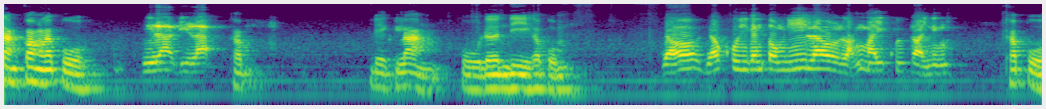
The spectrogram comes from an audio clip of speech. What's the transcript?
ตั้งกล้องแล้วปู่ดีละดีละครับ เลขล่างปู่เดินดีครับผม เดี๋ยวเดี๋ยวคุยกันตรงนี้แล้วหลังไมค์คุยหน่อยหนึ่งครับปู่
